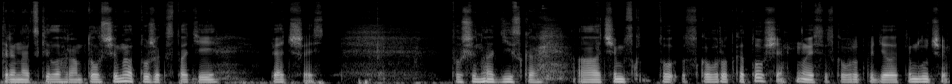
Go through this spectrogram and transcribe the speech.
13 кілограм. Толщина теж, кстати, 5-6. Толщина диска. А чим сковородка товще, ну, если сковородку делать, тем лучше.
